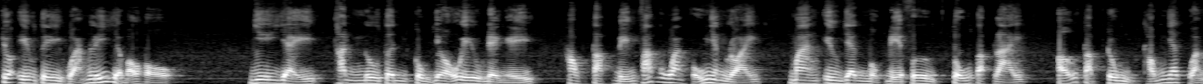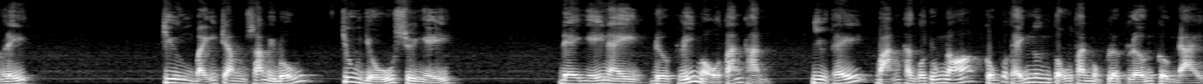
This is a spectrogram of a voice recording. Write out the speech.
cho yêu ti quản lý và bảo hộ. Vì vậy, Thanh Ngưu Tinh cùng với hổ yêu đề nghị học tập biện pháp của quan phủ nhân loại, mang yêu dân một địa phương tụ tập lại, ở tập trung thống nhất quản lý. Chương 764 Chu Vũ suy nghĩ Đề nghị này được Lý Mộ tán thành. Như thế, bản thân của chúng nó cũng có thể ngưng tụ thành một lực lượng cường đại,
